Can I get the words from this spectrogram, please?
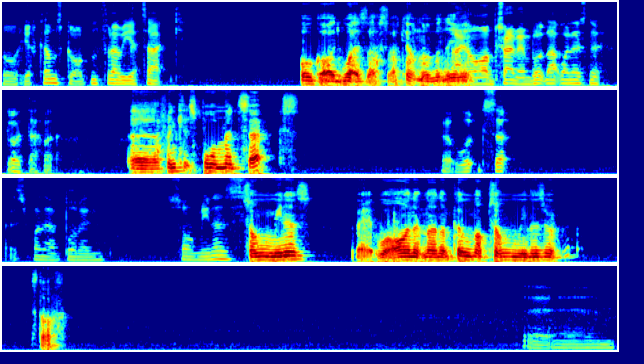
so here comes Gordon for a wee attack. Oh god, what is this? I can't remember the name. I know, I'm trying to remember what that one is now. God damn it. Uh, I think it's four mid six. It looks it. It's one of blooming Seung Minas. Seung Minas. Right, we're on it, man. I'm pulling up Seung Minas or- stuff. Um,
